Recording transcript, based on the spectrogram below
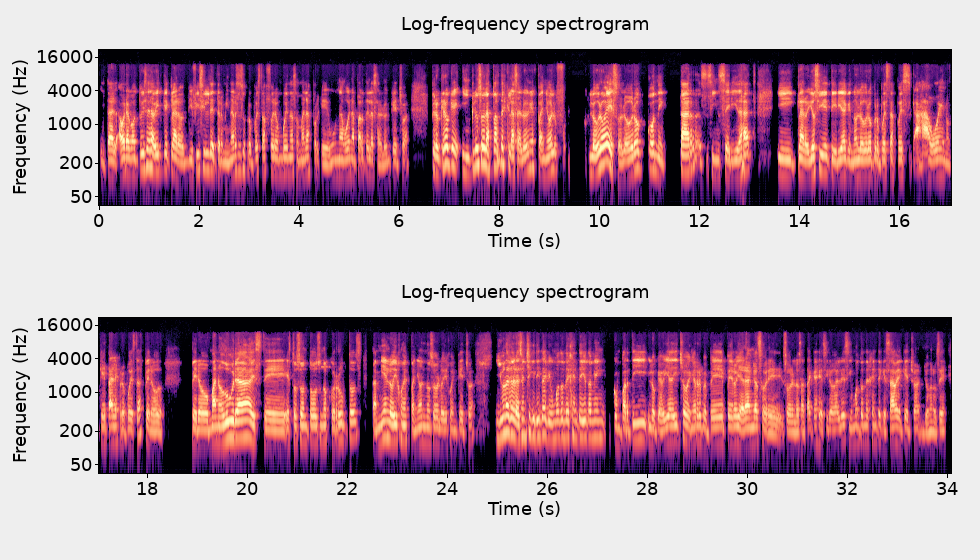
y tal. Ahora, cuando tú dices, David, que claro, difícil determinar si sus propuestas fueron buenas o malas porque una buena parte las habló en quechua, pero creo que incluso las partes que las habló en español logró eso, logró conectar sinceridad y claro, yo sí te diría que no logró propuestas, pues, ah, bueno, ¿qué tales propuestas? Pero pero mano dura, este, estos son todos unos corruptos, también lo dijo en español, no solo lo dijo en quechua. Y una aclaración chiquitita que un montón de gente, yo también compartí lo que había dicho en RPP, Pero y Aranga sobre, sobre los ataques de Ciro Gálvez, y un montón de gente que sabe quechua, yo no lo sé,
